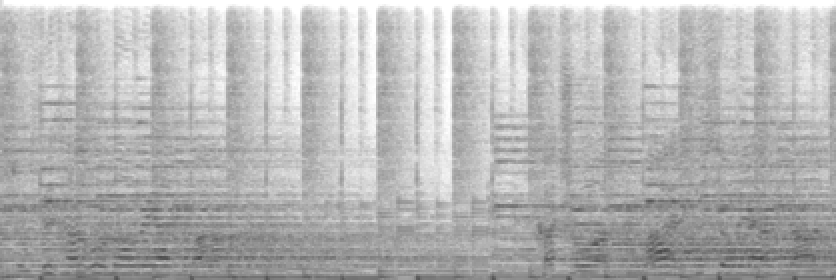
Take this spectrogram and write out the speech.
Що вздыхав новый окна Хочу открывать все и от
